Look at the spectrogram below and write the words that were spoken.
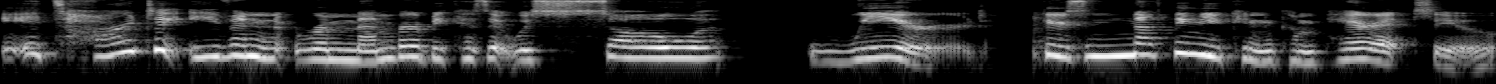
it's hard to even remember because it was so weird. There's nothing you can compare it to.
